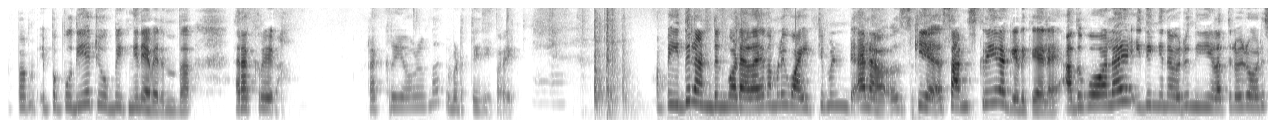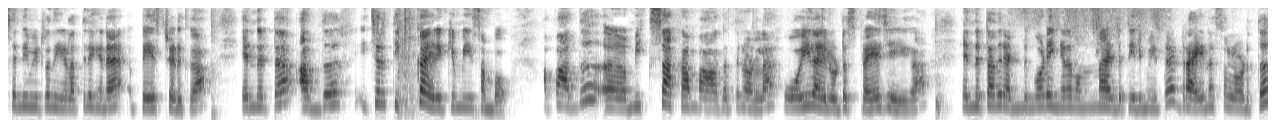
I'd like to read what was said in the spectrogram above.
അപ്പം ഇപ്പം പുതിയ ട്യൂബ് ഇങ്ങനെയാണ് വരുന്നത്. റക്രി റക്രിയോൾ എന്ന് ഇവിടുത്തെ രീതി പറയും. അപ്പം ഇത് രണ്ടും കൂടെ അതായത് നമ്മൾ ഈ വൈറ്റമിൻ അല്ല സൺസ്ക്രീൻ ഒക്കെ എടുക്കുകയല്ലേ? അതുപോലെ ഇതിങ്ങനെ ഒരു നീളത്തിൽ ഒരു ഒരു സെന്റിമീറ്റർ നീളത്തിൽ ഇങ്ങനെ പേസ്റ്റ് എടുക്കുക. എന്നിട്ട് അത് ഇച്ചിരി തിക്കായിരിക്കും ഈ സംഭവം. അപ്പം അത് മിക്സ് ആക്കാൻ പാകത്തിനുള്ള ഓയിൽ അതിലോട്ട് സ്പ്രേ ചെയ്യുക. എന്നിട്ട് അത് രണ്ടും കൂടെ ഇങ്ങനെ നന്നായിട്ട് തിരുമിയിട്ട് ഡ്രൈനെസ് ഉള്ളിടത്ത്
